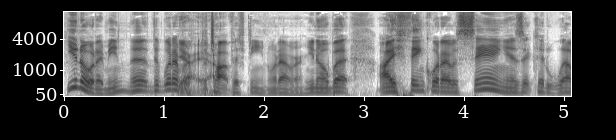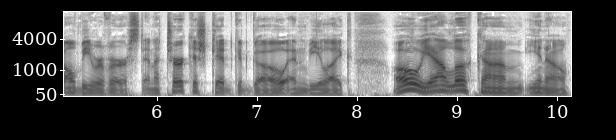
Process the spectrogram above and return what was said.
You know what I mean? The, the, whatever, Yeah, the top 15, whatever. You know, but I think what I was saying is it could well be reversed. And a Turkish kid could go and be like, oh, yeah, look, um, you know,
